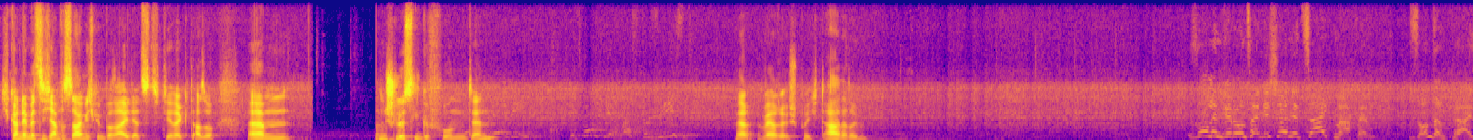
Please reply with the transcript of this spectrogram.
Ich kann dem jetzt nicht einfach sagen, ich bin bereit jetzt direkt. Also, ähm, einen Schlüssel gefunden. Wer, wer spricht? Ah, da drüben. Sollen wir uns eine schöne Zeit machen? Sonderpreis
